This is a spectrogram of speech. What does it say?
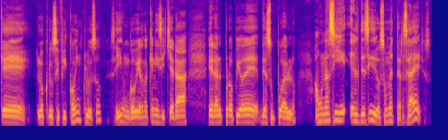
que lo crucificó incluso, ¿sí? un gobierno que ni siquiera era el propio de, de su pueblo, aún así él decidió someterse a ellos.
